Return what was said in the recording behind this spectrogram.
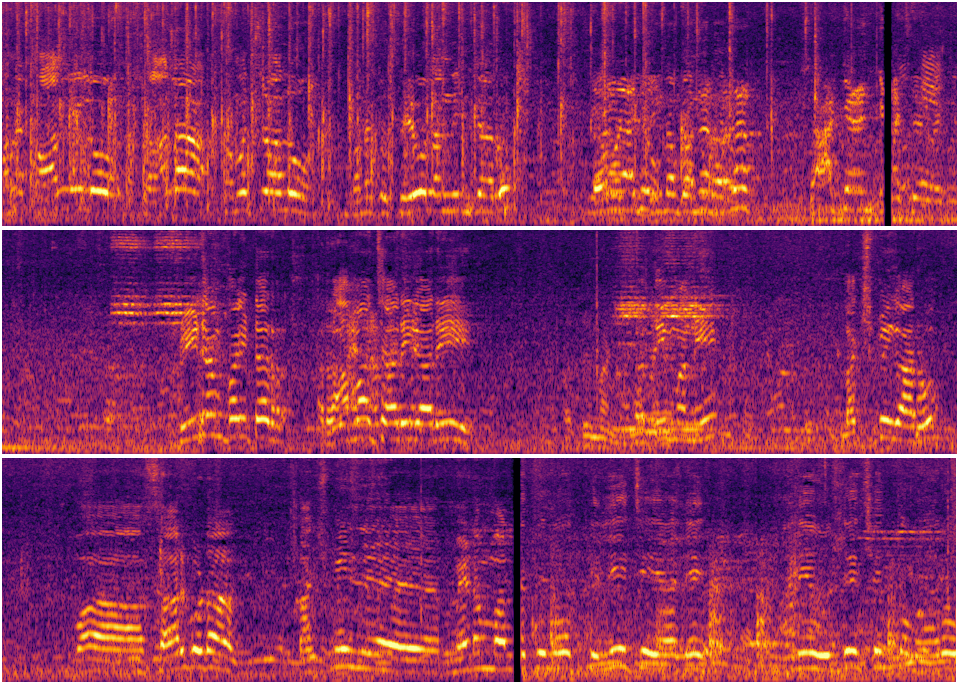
మన కాలనీలో చాలా సంవత్సరాలు మనకు సేవలు అందించారు. ఫ్రీడమ్ ఫైటర్ రామాచారి గారి సతీమణి లక్ష్మి గారు సార్ కూడా లక్ష్మి మేడం వాళ్ళ తెలియచేయాలి అనే ఉద్దేశంతో వారు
